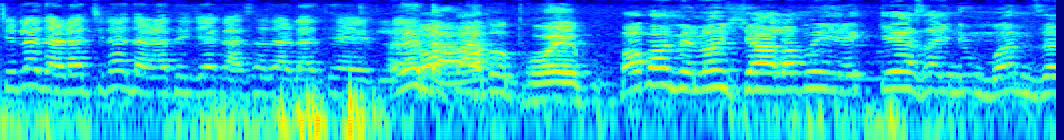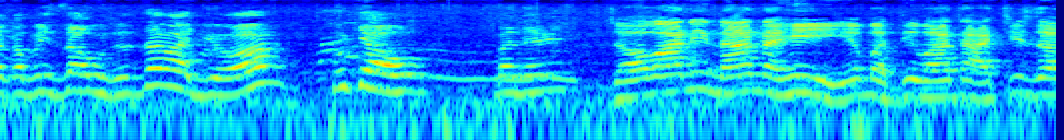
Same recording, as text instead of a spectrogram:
કેટલા દાડા કેટલા દાડા થઈ જાય કાસા દાડા થયા અરે એટલે દાડા તો થોય. બાપા મેલો શાલ હવે એક કેસ આઈનું મન છે કે ભાઈ જાઉં છે. જવા ગયો હા. શું કેવું બનેવી. જવાની ના નહીં. એ બધી વાત સાચી છે.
